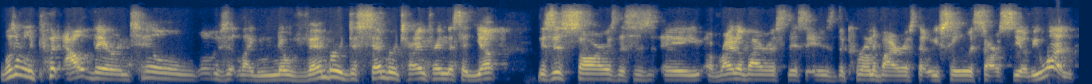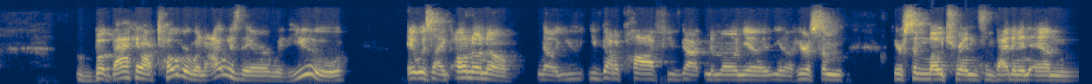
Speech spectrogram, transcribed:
wasn't really put out there until what was it like November, December timeframe that said, "Yep, this is SARS. This is a, a rhinovirus. This is the coronavirus that we've seen with SARS-CoV-1." But back in October, when I was there with you, it was like, "Oh no, no, no! You you've got a cough. You've got pneumonia. You know, here's some here's some Motrin, some vitamin M.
